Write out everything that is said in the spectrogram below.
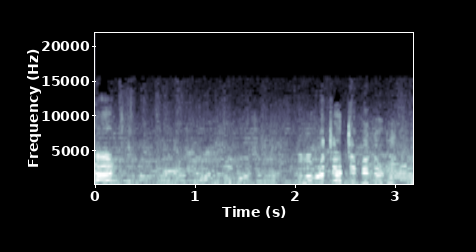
চার্চ আমরা চার্চের ভেতরে ঢুকবো।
